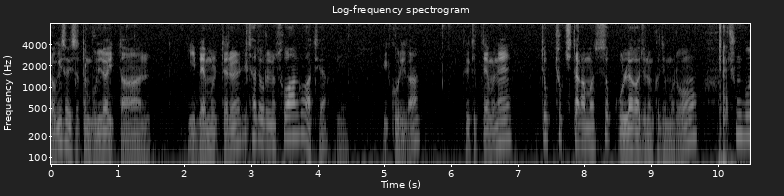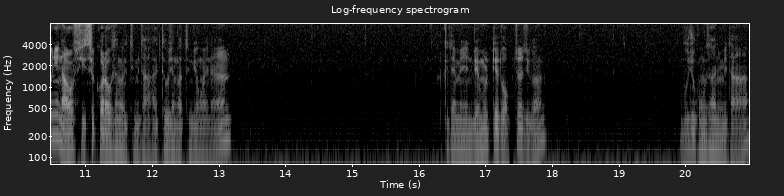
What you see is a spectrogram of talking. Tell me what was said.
여기서 있었던 물려있던 이 매물대를 1차적으로 좀 소화한 것 같아요. 이 윗꼬리가 그렇기 때문에 툭툭 치다가 한번 쑥 올라가주는 그림으로 충분히 나올 수 있을 거라고 생각이 듭니다. 알테오젠 같은 경우에는 그렇게 되면 매물대도 없죠 지금 무주 공산입니다.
